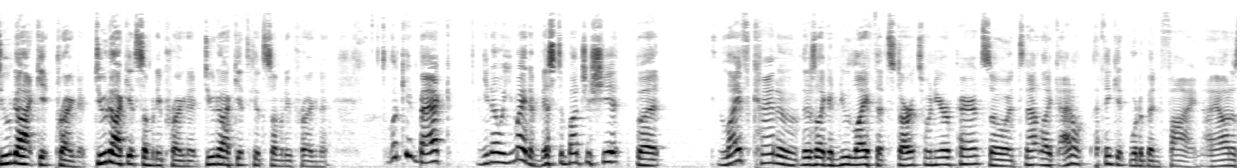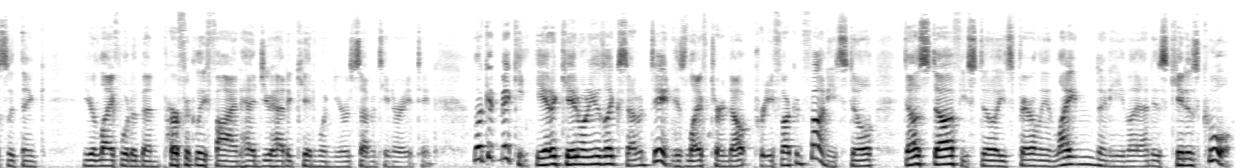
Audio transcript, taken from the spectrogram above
do not get pregnant. Do not get somebody pregnant. Do not get, get somebody pregnant. Looking back, you know, you might have missed a bunch of shit, but life kind of there's like a new life that starts when you're a parent so it's not like i don't i think it would have been fine. I honestly think your life would have been perfectly fine had you had a kid when you were 17 or 18 look at mickey. He had a kid when he was like 17 his life turned out pretty fucking fun. He still does stuff. He's still he's fairly enlightened and he and his kid is cool.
